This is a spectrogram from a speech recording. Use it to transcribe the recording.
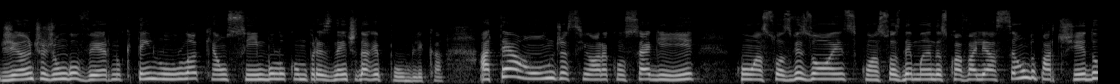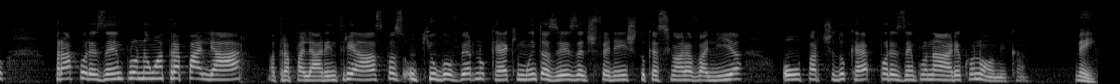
diante de um governo que tem Lula, que é um símbolo, como presidente da República. Até onde a senhora consegue ir com as suas visões, com as suas demandas, com a avaliação do partido para, por exemplo, não atrapalhar, atrapalhar entre aspas, o que o governo quer, que muitas vezes é diferente do que a senhora avalia ou o partido quer, por exemplo, na área econômica. Bem,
